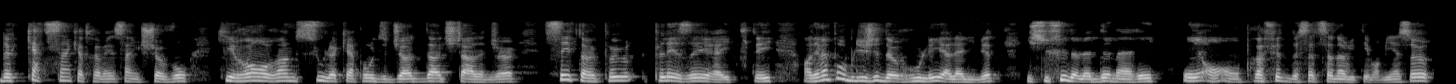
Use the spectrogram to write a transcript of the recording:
de 485 chevaux qui ronronne sous le capot du Dodge Challenger, c'est un peu plaisir à écouter. On n'est même pas obligé de rouler à la limite. Il suffit de le démarrer et on, on profite de cette sonorité. Bon, bien sûr,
